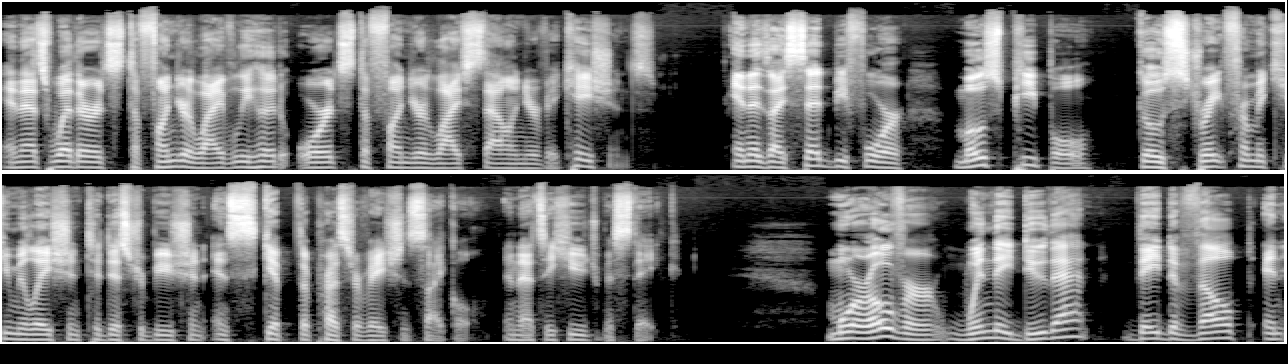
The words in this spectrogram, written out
And that's whether it's to fund your livelihood or it's to fund your lifestyle and your vacations. And as I said before, most people go straight from accumulation to distribution and skip the preservation cycle. And that's a huge mistake. Moreover, when they do that, they develop an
